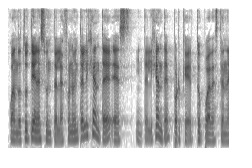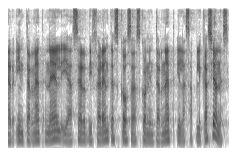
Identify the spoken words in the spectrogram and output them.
cuando tú tienes un teléfono inteligente, es inteligente porque tú puedes tener internet en él y hacer diferentes cosas con internet y las aplicaciones.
